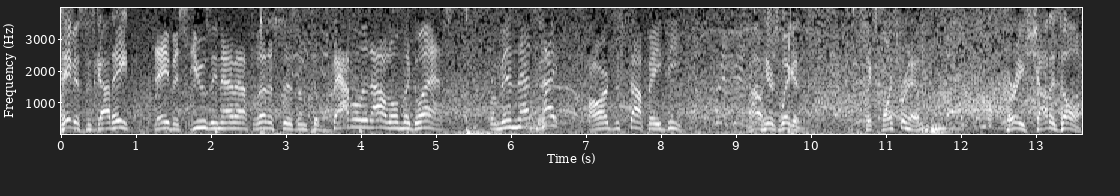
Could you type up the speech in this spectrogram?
Davis has got eight. Davis using that athleticism to battle it out on the glass. From in that tight, hard to stop AD. Now here's Wiggins. Six points for him. Curry's shot is off.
